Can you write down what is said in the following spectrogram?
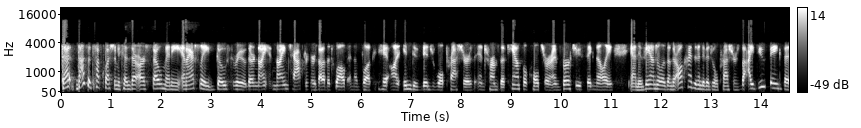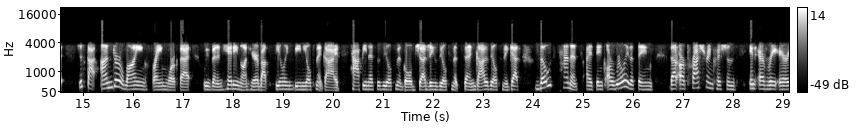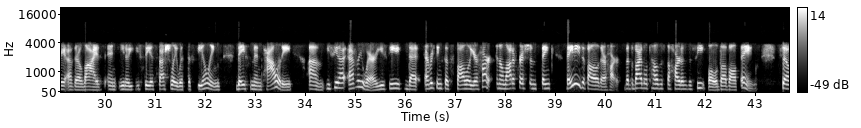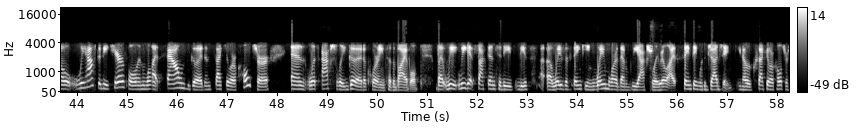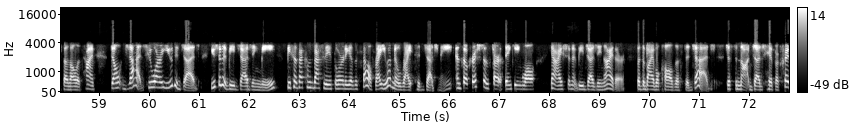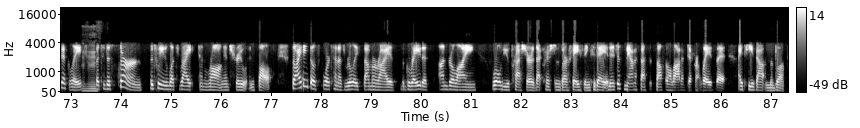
That that's a tough question because there are so many, and I actually go through there are nine nine chapters out of the twelve in the book hit on individual pressures in terms of cancel culture and virtue signaling and evangelism. There are all kinds of individual pressures, but I do think that just that underlying framework that we've been hitting on here about feelings being the ultimate guide, happiness is the ultimate goal, judging is the ultimate sin, God is the ultimate guest. Those tenets, I think, are really the things that are pressuring Christians in every area of their lives. And, you know, you see, especially with the feelings based mentality, um, you see that everywhere. You see that everything says follow your heart. And a lot of Christians think they need to follow their heart. But the Bible tells us the heart is deceitful above all things. So we have to be careful in what sounds good in secular culture and what's actually good according to the Bible. But we, we get sucked into these these uh, ways of thinking way more than we actually realize. Same thing with judging. You know, secular culture says all the time, don't judge. Who are you to judge? You shouldn't be judging me because that comes back to the authority of the self, right? You have no right to judge me. And so Christians start thinking, well, yeah, I shouldn't be judging either but the Bible calls us to judge, just to not judge hypocritically, mm-hmm. but to discern between what's right and wrong and true and false. So I think those four tenets really summarize the greatest underlying worldview pressure that Christians are facing today. And it just manifests itself in a lot of different ways that I tease out in the book.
